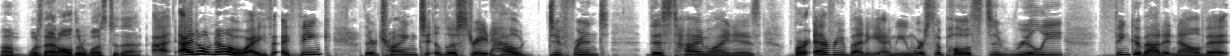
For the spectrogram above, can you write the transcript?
Um, was that all there was to that? I, I don't know. I th- I think they're trying to illustrate how different this timeline is for everybody. I mean, we're supposed to really think about it now that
